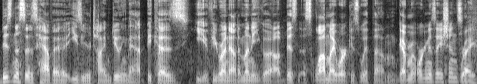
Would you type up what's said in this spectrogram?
businesses have a easier time doing that because you, if you run out of money, you go out of business. A lot of my work is with um, government organizations, Right.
